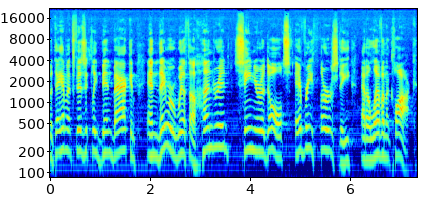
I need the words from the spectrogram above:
but they haven't physically been back. And, and they were with a 100 senior adults every Thursday at 11 o'clock.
